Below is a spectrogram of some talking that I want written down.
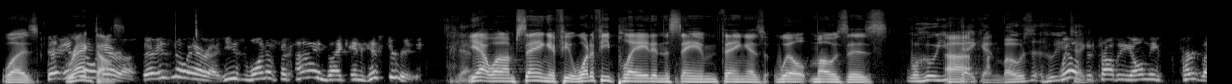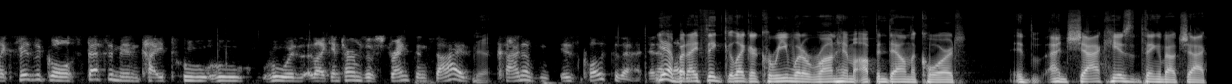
was There is no era. There is no era. He's one of a kind, like in history. Yeah, well, I'm saying if he, what if he played in the same thing as Wilt Moses, Well, who are you Uh, taking? Moses? Who are you Wills taking? is probably the only per, like physical specimen type who who who is like in terms of strength and size Yeah. kind of is close to that. And Yeah, but I think like a Kareem would have run him up and down the court. It, and Shaq, here's the thing about Shaq,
